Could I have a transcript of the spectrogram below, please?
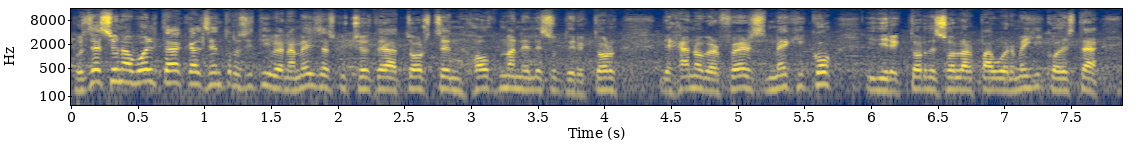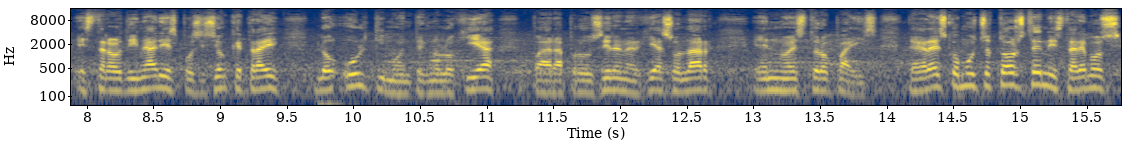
Pues dése una vuelta acá al Centro City Banamex. Ya escuchó usted a Thorsten Hoffman, él es subdirector de Hanover First México y director de Solar Power México, de esta extraordinaria exposición que trae lo último en tecnología para producir energía solar en nuestro país. Te agradezco mucho, Thorsten, y estaremos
